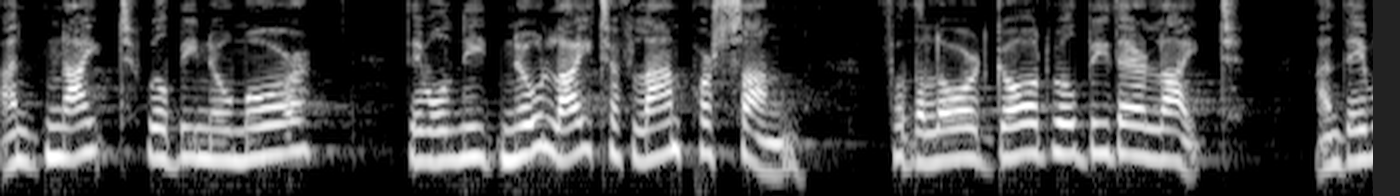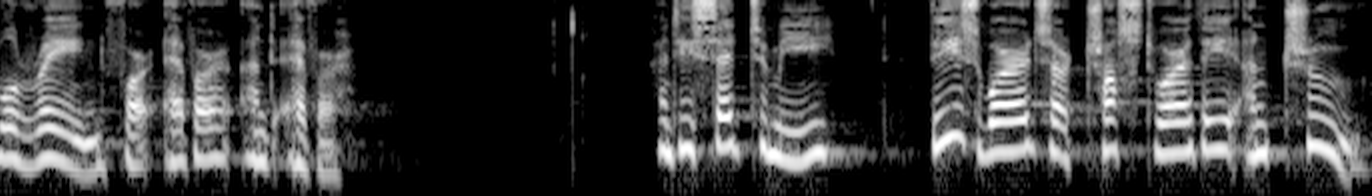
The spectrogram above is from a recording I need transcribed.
And night will be no more. They will need no light of lamp or sun, for the Lord God will be their light, and they will reign for ever and ever. And he said to me, These words are trustworthy and true.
